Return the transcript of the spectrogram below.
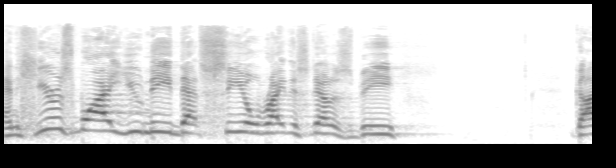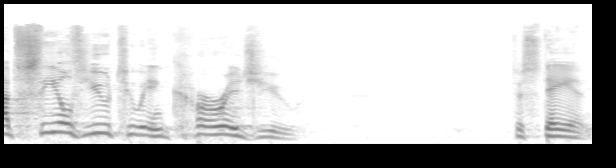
And here's why you need that seal. Write this down as B. God seals you to encourage you to stand.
